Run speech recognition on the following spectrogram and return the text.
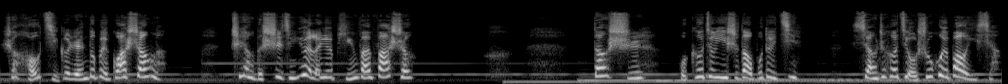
让好几个人都被刮伤了。这样的事情越来越频繁发生。当时我哥就意识到不对劲，想着和九叔汇报一下，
